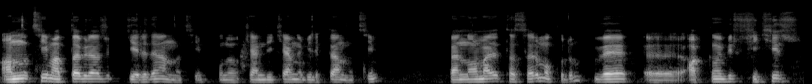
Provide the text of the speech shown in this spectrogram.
Anlatayım hatta birazcık geriden anlatayım. Bunu kendi hikayemle birlikte anlatayım. Ben normalde tasarım okudum ve e, aklıma bir fikir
